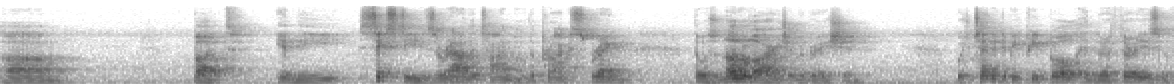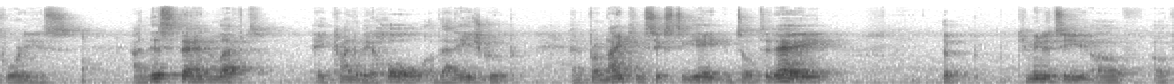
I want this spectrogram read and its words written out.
Um, but in the 60s, around the time of the Prague Spring, there was another large immigration, which tended to be people in their 30s and 40s. And this then left a kind of a hole of that age group. And from 1968 until today, the community of, of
